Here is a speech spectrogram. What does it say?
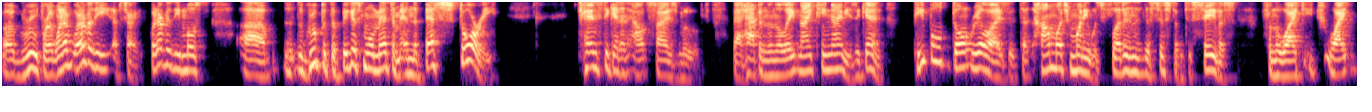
uh, group or whatever, whatever the I'm sorry, whatever the most uh, the, the group with the biggest momentum and the best story tends to get an outsized move. That happened in the late 1990s. Again, people don't realize that, that how much money was flooded into the system to save us from the Y, y,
